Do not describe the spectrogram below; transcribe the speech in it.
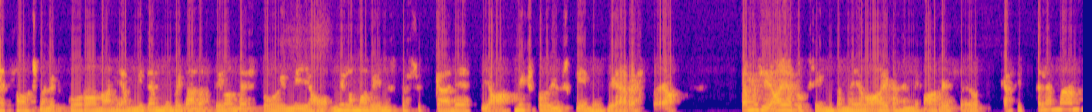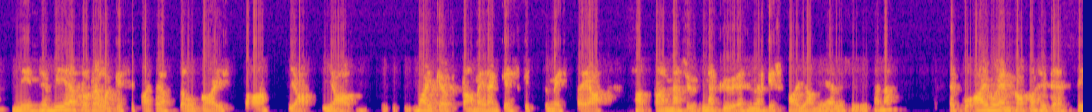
että saanko mä nyt koronan ja miten mun pitää tässä tilanteessa toimia ja milloin mä viimeistä kädet ja miksi toi just mun vieressä ja tämmöisiä ajatuksia, mitä me ei ole aikaisemmin arjessa jouduttu käsittelemään, niin se vie todellakin sitä ajattelukaistaa ja, ja vaikeuttaa meidän keskittymistä ja saattaa näkyä, näkyä esimerkiksi hajamielisyytenä. Et kun aivojen kapasiteetti,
